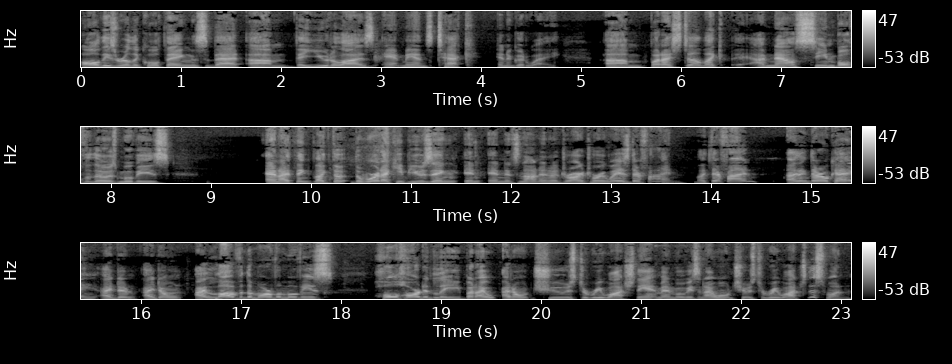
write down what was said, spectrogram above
all these really cool things that um, they utilize Ant Man's tech in a good way. Um, but I still like. I've now seen both of those movies and I think like the the word I keep using in and it's not in a derogatory way is they're fine. Like they're fine. I think they're okay. I don't I don't I love the Marvel movies wholeheartedly, but I I don't choose to rewatch the Ant-Man movies and I won't choose to rewatch this one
